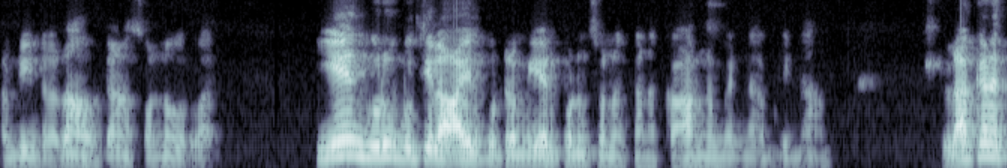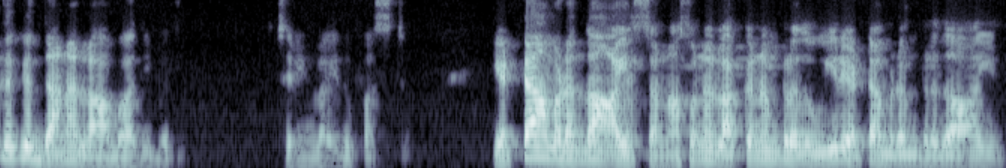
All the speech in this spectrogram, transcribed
அப்படின்றதான் அவருக்கான நான் சொன்ன ஒரு வார்த்தை. ஏன் குரு புத்தியில் ஆயுள் குற்றம் ஏற்படும் சொன்னதுக்கான காரணம் என்ன அப்படின்னா லக்கணத்துக்கு தன லாபாதிபதி. சரிங்களா? இது ஃபர்ஸ்ட் எட்டாம் இடம் தான் ஆயுள் ஸ்தானம். நான் சொன்ன லக்கணம்ன்றது உயிர் எட்டாம் இடம்ன்றது ஆயுள்.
